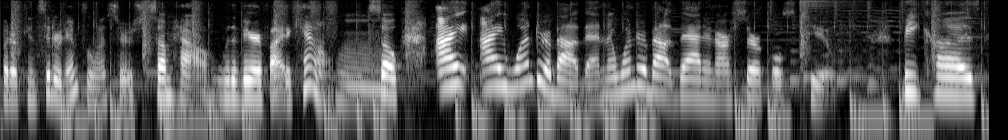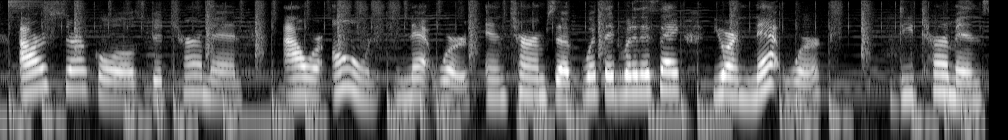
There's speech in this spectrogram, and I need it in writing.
But are considered influencers somehow with a verified account Hmm. so I I wonder about that, and I wonder about that in our circles too, because our circles determine our own net worth in terms of what they what do they say? Your network determines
